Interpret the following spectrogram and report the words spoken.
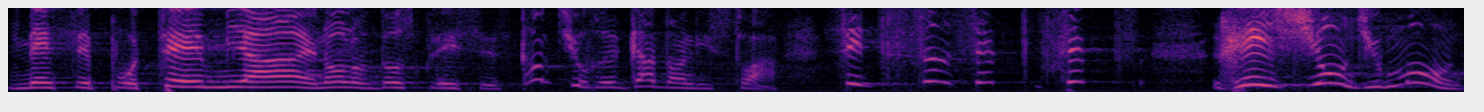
Mesopotamia and all of those places. Quand tu regardes dans l'histoire, c'est cette, cette région du monde.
